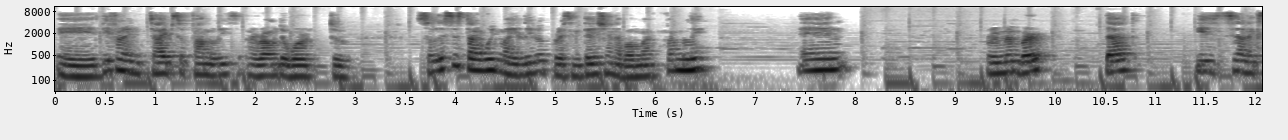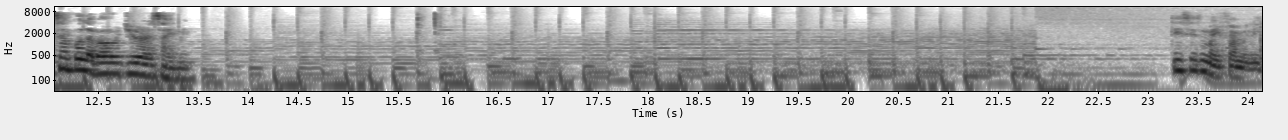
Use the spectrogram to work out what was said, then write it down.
Uh, different types of families around the world too. So let's start with my little presentation about my family and remember that is an example about your assignment. This is my family.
